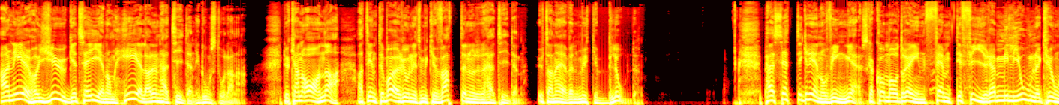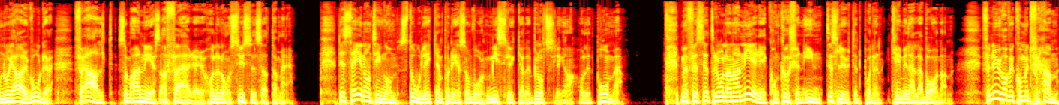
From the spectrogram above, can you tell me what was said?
Arnér har ljugit sig igenom hela den här tiden i domstolarna. Du kan ana att det inte bara runnit mycket vatten under den här tiden, utan även mycket blod. Per Zettergren och Vinge ska komma och dra in 54 miljoner kronor i arvode för allt som Arnérs affärer håller dem sysselsatta med. Det säger någonting om storleken på det som vår misslyckade brottsling har hållit på med. Men för Seth Roland Anér är konkursen inte slutet på den kriminella banan. För nu har vi kommit fram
